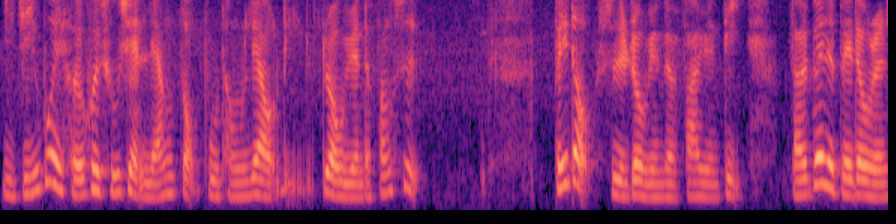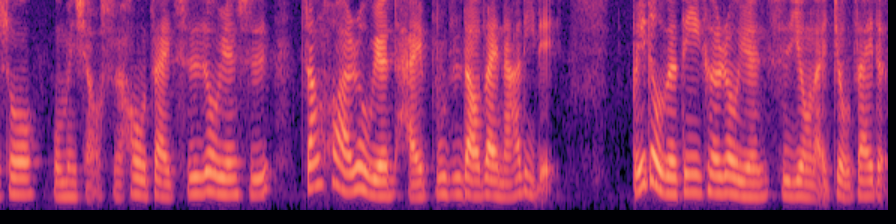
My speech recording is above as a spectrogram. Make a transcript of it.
以及为何会出现两种不同料理肉圆的方式。北斗是肉圆的发源地，老一辈的北斗人说，我们小时候在吃肉圆时。彰化肉圆还不知道在哪里嘞。北斗的第一颗肉圆是用来救灾的。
